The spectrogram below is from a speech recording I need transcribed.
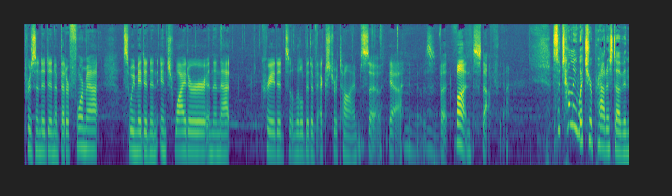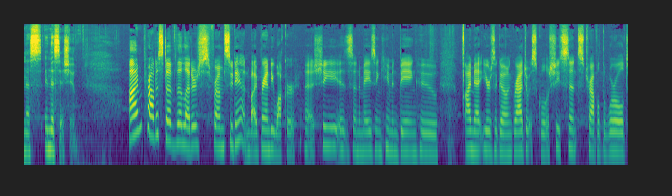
presented in a better format. So we made it an inch wider, and then that created a little bit of extra time. So yeah, mm, it was but fun stuff. Yeah. So tell me what you're proudest of in this in this issue. I'm proudest of the letters from Sudan by Brandy Walker. Uh, she is an amazing human being who I met years ago in graduate school. She's since traveled the world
